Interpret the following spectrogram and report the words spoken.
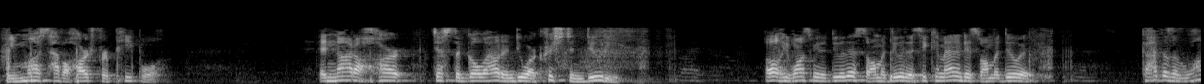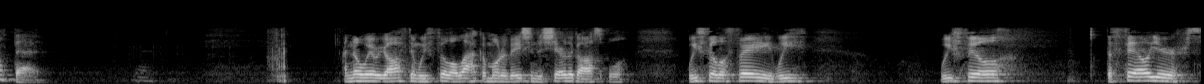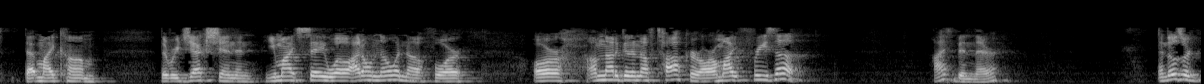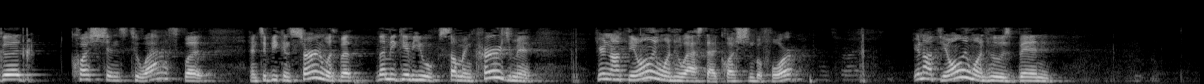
We must have a heart for people and not a heart just to go out and do our Christian duty. Oh, he wants me to do this, so I'm going to do this. He commanded it, so I'm going to do it. God doesn't want that. I know very often we feel a lack of motivation to share the gospel. We feel afraid. We, we feel the failures that might come, the rejection, and you might say, well, I don't know enough, or, or I'm not a good enough talker, or I might freeze up. I've been there. And those are good questions to ask, but and to be concerned with, but let me give you some encouragement. You're not the only one who asked that question before. You're not the only one who's been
